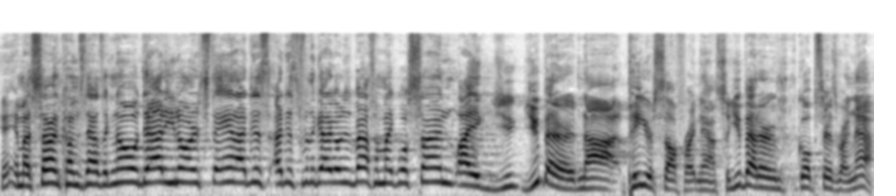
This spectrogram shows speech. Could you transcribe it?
And my son comes down, he's like, no, daddy, you don't understand. I just, I just really gotta go to the bathroom. I'm like, well, son, like, you, you better not pee yourself right now. So you better go upstairs right now.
